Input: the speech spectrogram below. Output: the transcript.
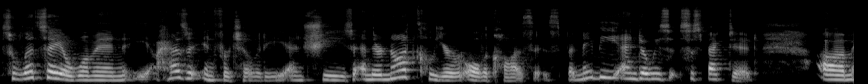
so let's say a woman has infertility and she's and they're not clear all the causes but maybe endo is suspected um,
